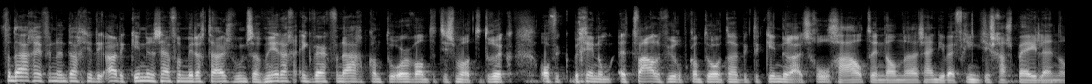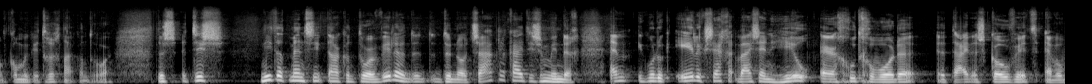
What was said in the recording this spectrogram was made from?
Vandaag even een dagje, de, de kinderen zijn vanmiddag thuis, woensdagmiddag. Ik werk vandaag op kantoor, want het is me wat te druk. Of ik begin om eh, 12 uur op kantoor, want dan heb ik de kinderen uit school gehaald. En dan eh, zijn die bij vriendjes gaan spelen en dan kom ik weer terug naar kantoor. Dus het is niet dat mensen niet naar kantoor willen. De, noodzakelijkheid is er minder. En ik moet ook eerlijk zeggen, wij zijn heel erg goed geworden eh, tijdens COVID. En we,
